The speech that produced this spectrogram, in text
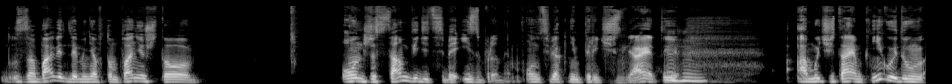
забавен для меня в том плане, что он же сам видит себя избранным, он себя к ним перечисляет, и а мы читаем книгу и думаем,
